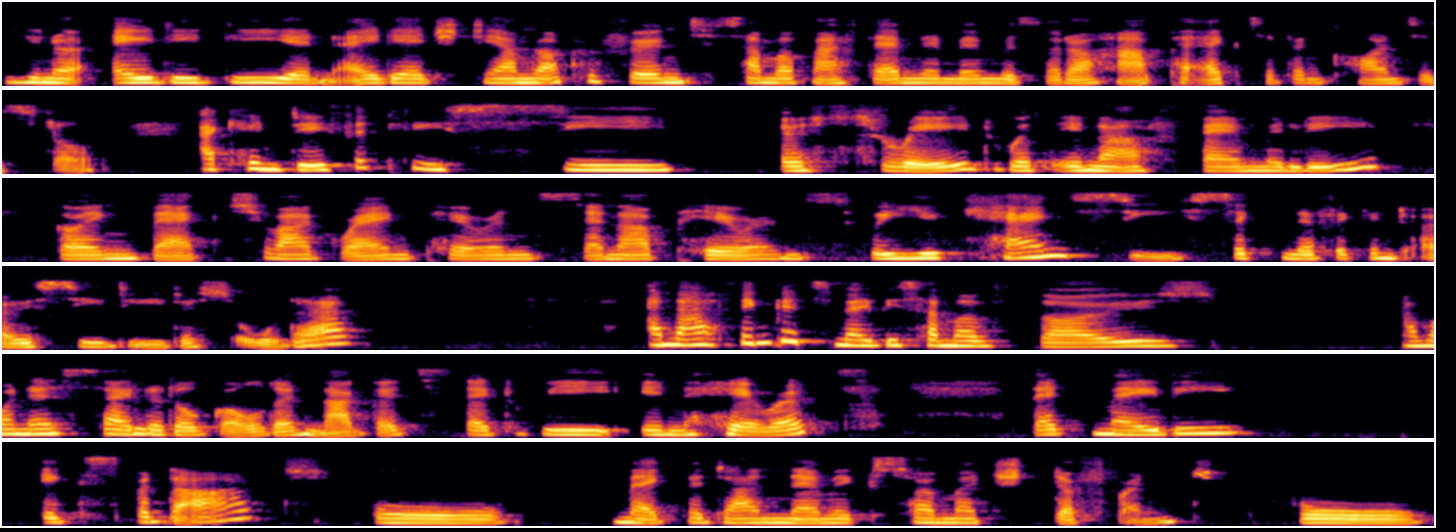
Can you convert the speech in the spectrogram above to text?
you know, ADD and ADHD, I'm not referring to some of my family members that are hyperactive and can't still. I can definitely see a thread within our family going back to our grandparents and our parents where you can see significant OCD disorder. And I think it's maybe some of those, I want to say little golden nuggets that we inherit that maybe expedite or make the dynamic so much different for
